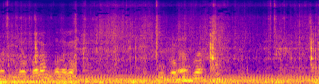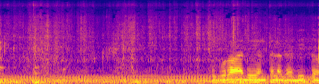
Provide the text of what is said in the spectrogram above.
Matila pa lang talaga. Buka-buka. Sigurado yan talaga dito.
